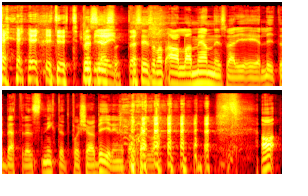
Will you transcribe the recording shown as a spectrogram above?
Nej, det tror jag Precis, inte. precis som att alla män i Sverige är lite bättre än snittet på att köra bil enligt dem själva. ja,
